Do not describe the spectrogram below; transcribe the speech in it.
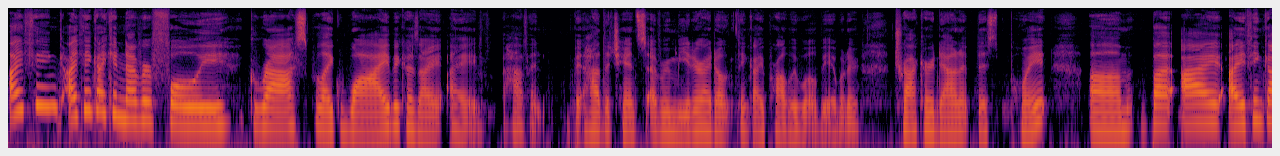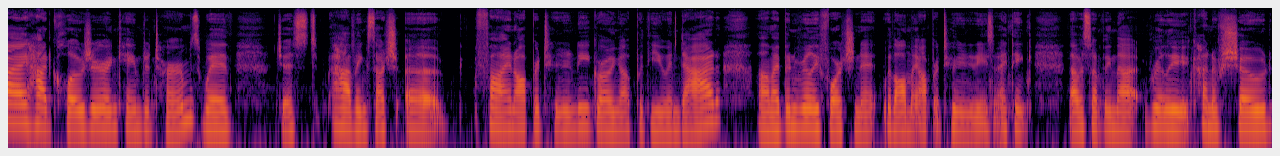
I think I think I can never fully grasp like why because I I haven't had the chance to ever meet her. I don't think I probably will be able to track her down at this point. Um, but I I think I had closure and came to terms with just having such a fine opportunity growing up with you and dad. Um, I've been really fortunate with all my opportunities, and I think that was something that really kind of showed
